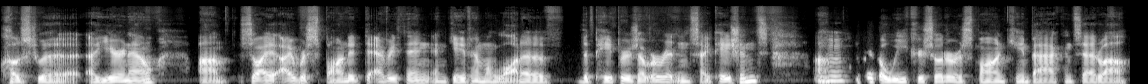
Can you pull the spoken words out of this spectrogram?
close to a, a year now. Um, so I, I, responded to everything and gave him a lot of the papers that were written citations. Um, mm-hmm. It took a week or so to respond. Came back and said, "Well,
